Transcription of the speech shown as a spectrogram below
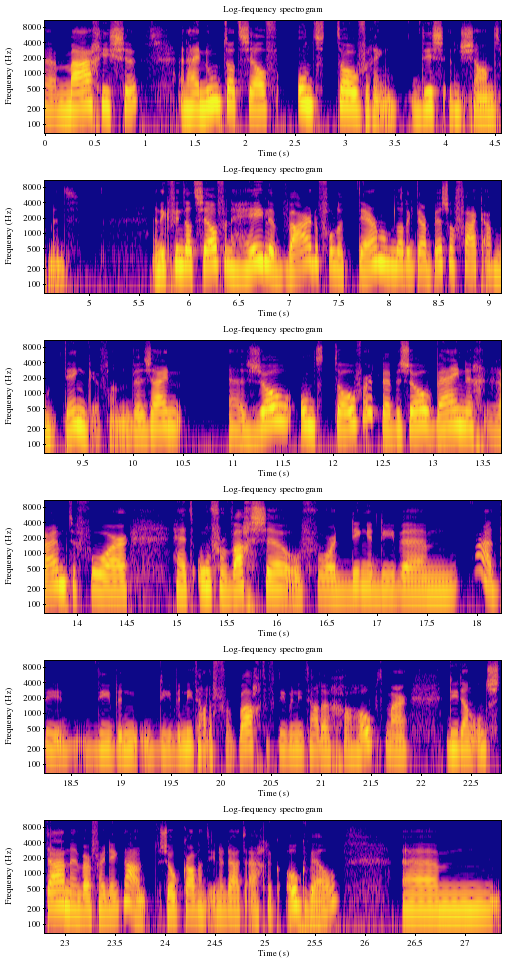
uh, magische. En hij noemt dat zelf onttovering, disenchantment. En ik vind dat zelf een hele waardevolle term, omdat ik daar best wel vaak aan moet denken. Van we zijn uh, zo onttoverd. We hebben zo weinig ruimte voor het onverwachte of voor dingen die we, mm, ja, die, die, we, die we niet hadden verwacht of die we niet hadden gehoopt, maar die dan ontstaan en waarvan je denkt, nou, zo kan het inderdaad eigenlijk ook wel. Um,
